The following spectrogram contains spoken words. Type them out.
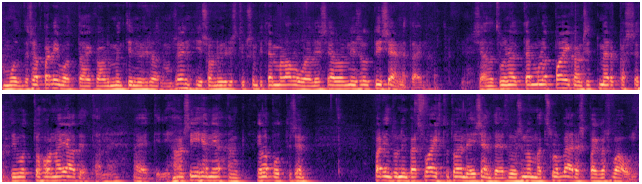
Mulla tässä pari vuotta aikaa oli, mentiin yhdellä tämmöisen ison yhdistyksen pitämällä alueella ja siellä on niin sanottu isännät aina. Sieltä tuli näyttää mulle paikan, sitten merkkasi, että ei voi tuohon ajat, että hän ajettiin ihan siihen ja hän helpotti sen. Parin tunnin päästä vaihtui toinen isäntä ja tuli sanomaan, että sulla on väärässä paikassa vaunu.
